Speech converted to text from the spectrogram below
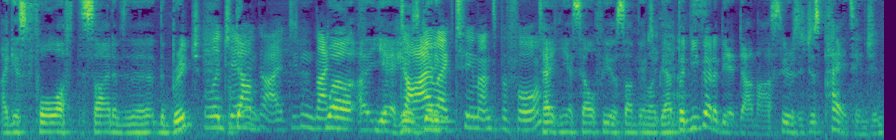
I guess, fall off the side of the the bridge. well, a Dumb- guy didn't like Well, uh, yeah, he was die getting, like two months before. taking a selfie or something like that. But you've got to be a dumbass. Seriously, just pay attention.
